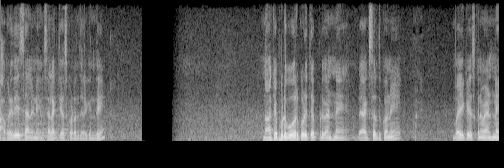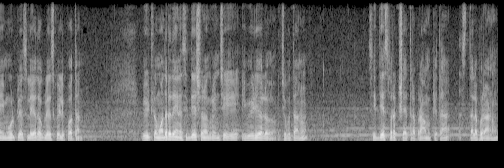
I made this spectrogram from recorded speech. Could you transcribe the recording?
ఆ ప్రదేశాలను నేను సెలెక్ట్ చేసుకోవడం జరిగింది. నాకు ఎప్పుడు బోరు కొడితే అప్పుడు వెంటనే బ్యాగ్ సర్దుకొని బైక్ వేసుకుని వెంటనే ఈ మూడు ప్లేసులు ఏదో ఒక ప్లేస్కి వెళ్ళిపోతాను. వీటిలో మొదటిదైన సిద్ధేశ్వరం గురించి ఈ వీడియోలో చెబుతాను. సిద్ధేశ్వర క్షేత్ర ప్రాముఖ్యత స్థల పురాణం.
